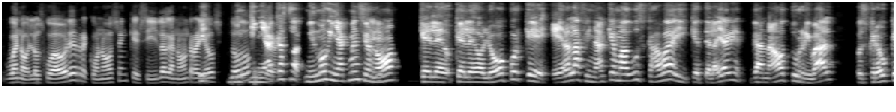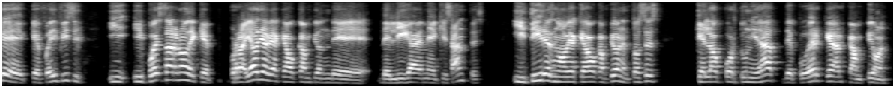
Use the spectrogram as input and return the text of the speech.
Bueno, los jugadores reconocen que sí la ganó Rayados y todo. Guiñac mismo Guiñac mencionó que, le, que le dolió porque era la final que más buscaba y que te la haya ganado tu rival, pues creo que, que fue difícil. Y, y, puede estar, ¿no? De que Rayados ya había quedado campeón de, de Liga MX antes y Tigres no había quedado campeón. Entonces, que la oportunidad de poder quedar campeón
